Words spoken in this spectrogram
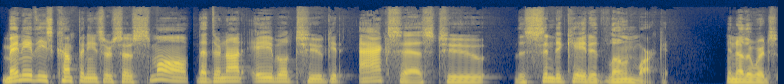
Many of these companies are so small that they're not able to get access to the syndicated loan market. In other words,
